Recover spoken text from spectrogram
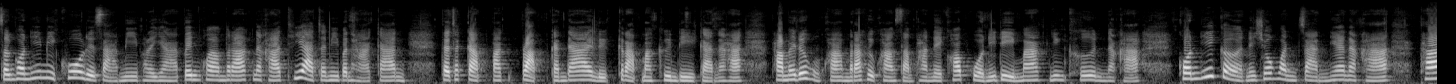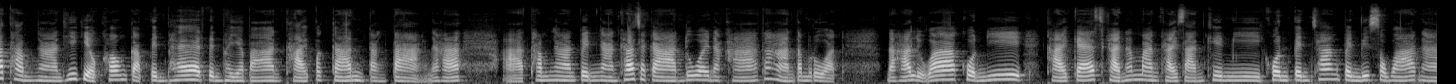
ส่วนคนที่มีคู่หรือสามีภรรยาเป็นความรักนะคะ ที่อาจจะมีปัญหากัน แต่จะกลับมาปรับกันได้หรือกลับมาคืนดีกันนะคะทำให้เรื่องของความรักหรือความสัมพันธ์ในครอบครัวนี้ดีมากยิ่งขึ้นนะคะ คนที่เกิดในช่วงวันจันทร์เนี่ยนะคะ ถ้าทำงานที่เกี่ยวข้องกับเป็นแพทย์ เป็นพยาบาล ขายประกันต่างๆนะคะอ่าทำงานเป็นงานข้าราชการด้วยนะคะ ทหารตำรวจ นะคะ หรือว่าคนที่ขายแก๊ส ขายน้ำมัน ขายสารเคมี คนเป็นช่างเป็นวิศวะนะ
